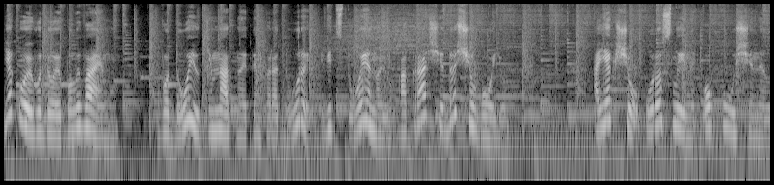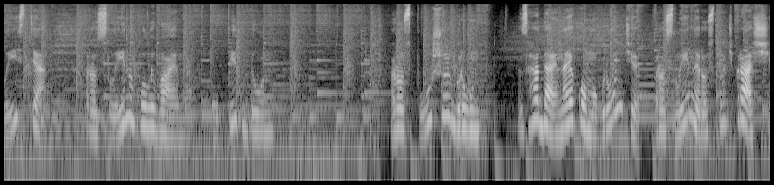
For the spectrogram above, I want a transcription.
Якою водою поливаємо? Водою кімнатної температури відстояною, а краще дощовою. А якщо у рослини опущене листя, рослину поливаємо у піддон. Розпушуй ґрунт. Згадай, на якому ґрунті рослини ростуть краще.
